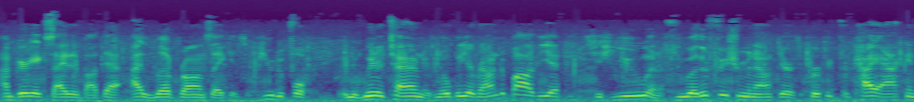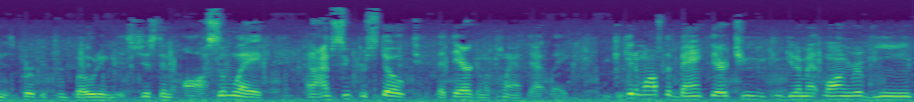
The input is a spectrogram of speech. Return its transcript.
i'm very excited about that. I love rollins lake. It's beautiful. In the wintertime there's nobody around to bother you it's just you and a few other fishermen out there. It's perfect for kayaking. It's perfect for boating. It's just an awesome lake and i'm super stoked that they're going to plant that lake. You can get them off the bank there too. You can get them at long ravine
